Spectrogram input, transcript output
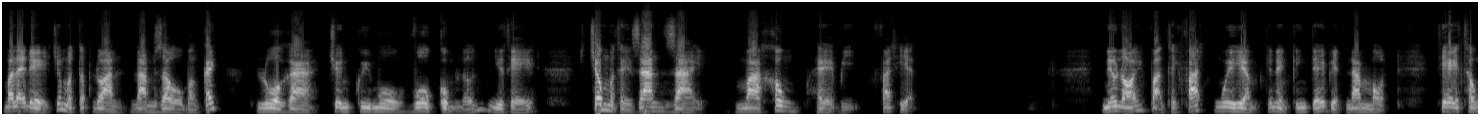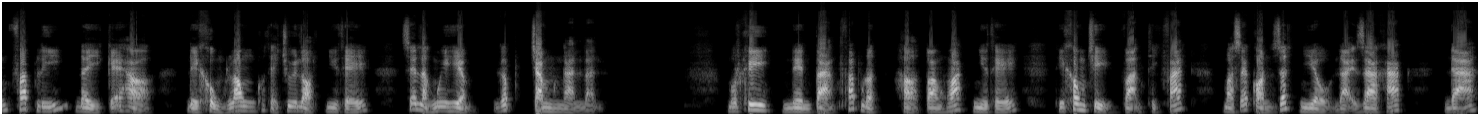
mà lại để cho một tập đoàn làm giàu bằng cách lùa gà trên quy mô vô cùng lớn như thế trong một thời gian dài mà không hề bị phát hiện. Nếu nói Vạn thạch Phát nguy hiểm cho nền kinh tế Việt Nam một, thì hệ thống pháp lý đầy kẽ hở để khủng long có thể chui lọt như thế sẽ là nguy hiểm gấp trăm ngàn lần. Một khi nền tảng pháp luật hở toang hoác như thế thì không chỉ Vạn Thịnh Phát mà sẽ còn rất nhiều đại gia khác đã,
